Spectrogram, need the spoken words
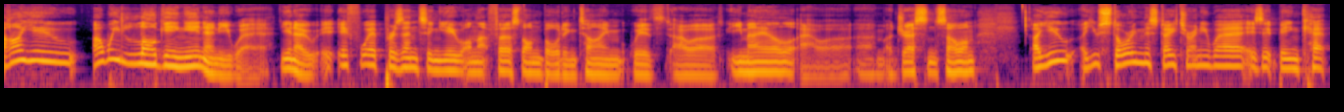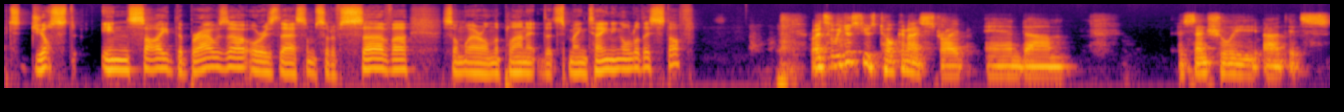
are you are we logging in anywhere you know if we're presenting you on that first onboarding time with our email our um, address and so on are you are you storing this data anywhere is it being kept just inside the browser or is there some sort of server somewhere on the planet that's maintaining all of this stuff Right. So we just use tokenized Stripe, and um, essentially, uh, it's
